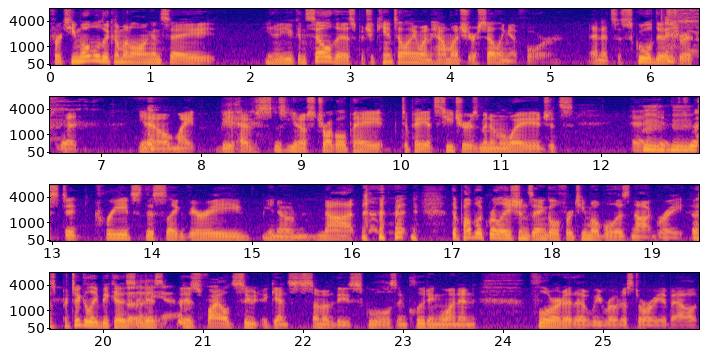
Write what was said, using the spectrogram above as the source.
for T-Mobile to come along and say, you know, you can sell this, but you can't tell anyone how much you're selling it for, and it's a school district that, you know, might be have you know struggle pay to pay its teachers minimum wage. It's mm-hmm. it just it creates this like very you know not the public relations angle for T-Mobile is not great, particularly because uh, it, is, yeah. it has filed suit against some of these schools, including one in Florida that we wrote a story about.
